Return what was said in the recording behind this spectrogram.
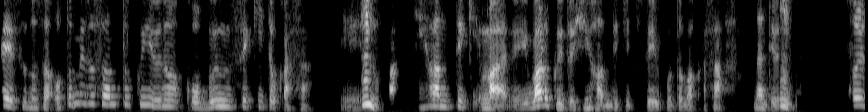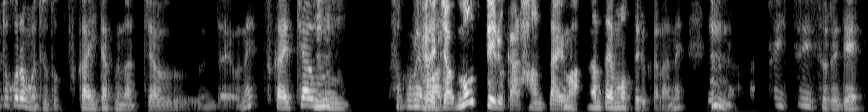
で、そのさ、乙女座さん特有のこう分析とかさ、えーうんとまあ批判的、まあ、悪く言うと批判的っていう言葉がさ、なんていうの、うんそういうところもちょっと使いたくなっちゃうんだよね。使えちゃう。うん側面もある。使えちゃう。持ってるから、反対は。反対持ってるからね。うんだからさついついそれで、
